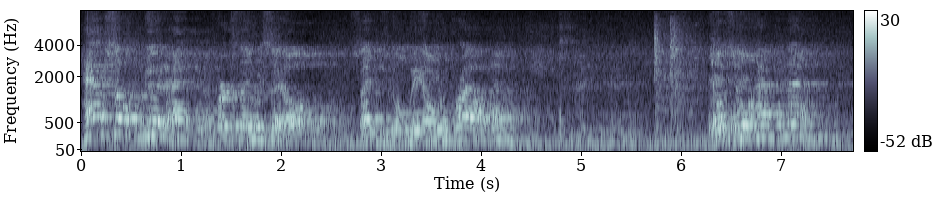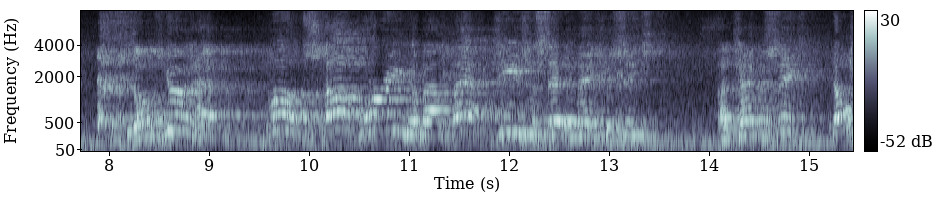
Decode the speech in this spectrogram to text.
Have something good happen. The first thing we say, oh, Satan's going to be on the prowl now. What's going to happen now? Something's good happen. Look, stop worrying about that. Jesus said in Matthew 6, uh, chapter 6, don't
